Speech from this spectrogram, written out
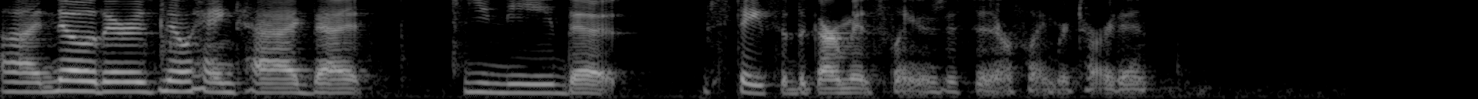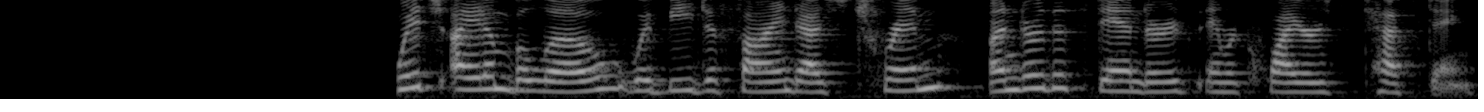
Uh, no, there is no hang tag that you need that states that the garment is flame resistant or flame retardant. Which item below would be defined as trim under the standards and requires testing?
